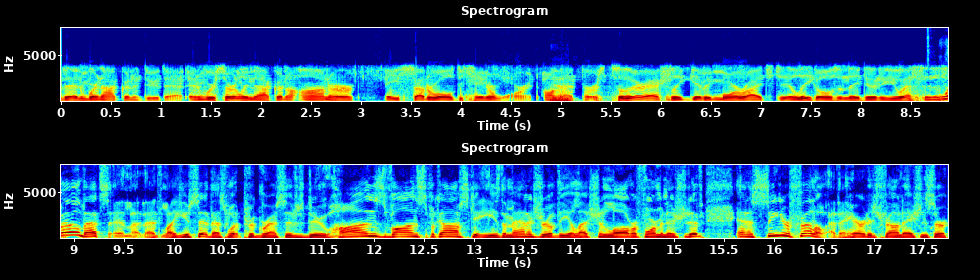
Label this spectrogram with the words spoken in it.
then we're not going to do that, and we're certainly not going to honor a federal detainer warrant on yeah. that person. So they're actually giving more rights to illegals than they do to U.S. citizens. Well, that's, that's like you said, that's what progressives do. Hans von Spakovsky, he's the manager of the Election Law Reform Initiative and a senior fellow at the Heritage Foundation. Sir,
